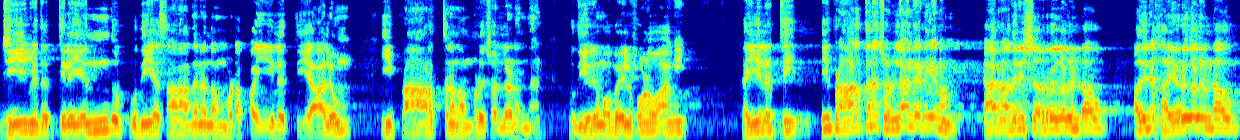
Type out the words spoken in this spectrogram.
ജീവിതത്തിൽ എന്ത് പുതിയ സാധനം നമ്മുടെ കയ്യിലെത്തിയാലും ഈ പ്രാർത്ഥന നമ്മൾ ചൊല്ലണം എന്നാണ്. പുതിയൊരു മൊബൈൽ ഫോൺ വാങ്ങി കയ്യിലെത്തി ഈ പ്രാർത്ഥന ചൊല്ലാൻ കഴിയണം. കാരണം അതിന് ഷെറുകൾ ഉണ്ടാവും അതിന് ഹയറുകൾ ഉണ്ടാവും.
